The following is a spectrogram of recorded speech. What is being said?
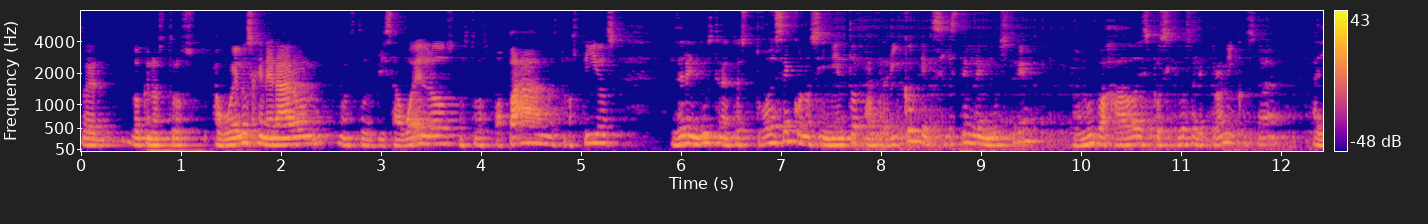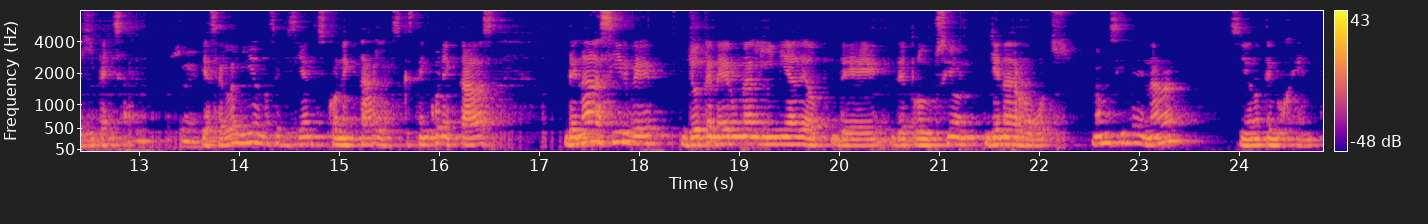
lo que nuestros abuelos generaron, nuestros bisabuelos, nuestros papás, nuestros tíos, es de la industria. Entonces, todo ese conocimiento tan rico que existe en la industria, lo hemos bajado a dispositivos electrónicos, a, a digitalizarlo y hacer las mías más eficientes, conectarlas, que estén conectadas. De nada sirve yo tener una línea de, de, de producción llena de robots. No me sirve de nada si yo no tengo gente.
